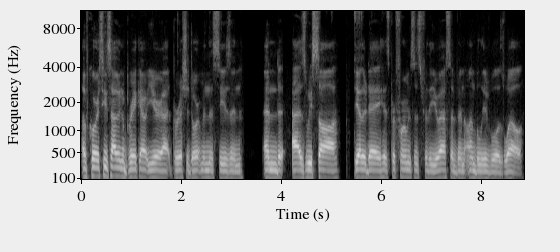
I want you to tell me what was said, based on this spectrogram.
of course, he's having a breakout year at Borussia Dortmund this season. And as we saw the other day, his performances for the U.S. have been unbelievable as well.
